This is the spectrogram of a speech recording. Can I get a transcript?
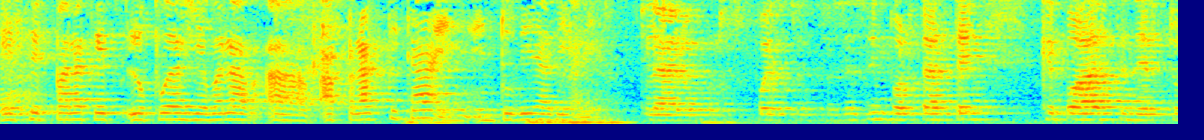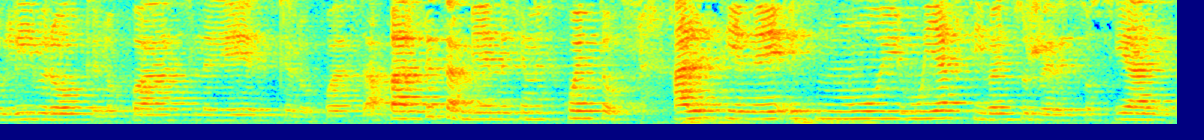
este, para que lo puedas llevar a, a, práctica en, en tu vida diaria. Claro, por supuesto. Entonces es importante que puedas tener tu libro, que lo puedas leer, que lo puedas... Aparte también, déjenles cuento, Ale tiene, es muy, muy activa en sus redes sociales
